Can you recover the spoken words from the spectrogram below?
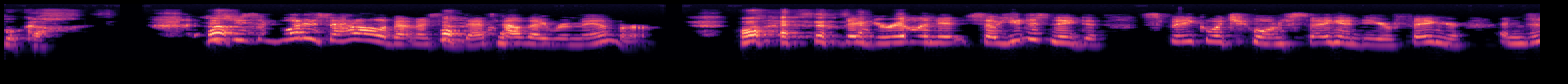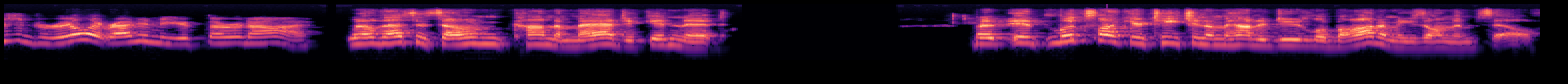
Oh God. And she said, "What is that all about?" And I said, "That's how they remember. What? They're drilling it. So you just need to speak what you want to say into your finger, and just drill it right into your third eye." well, that's its own kind of magic, isn't it? But it looks like you're teaching them how to do lobotomies on themselves.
